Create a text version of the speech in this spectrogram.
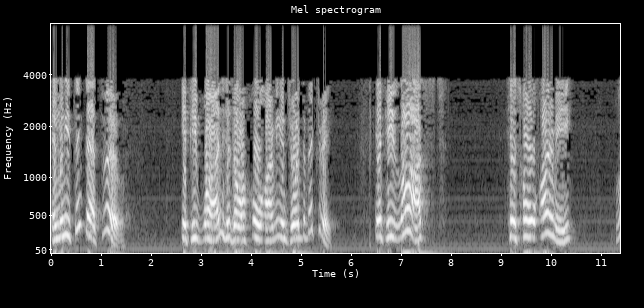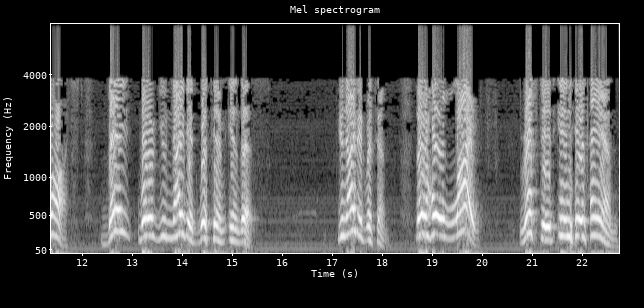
And when you think that through, if he won, his whole army enjoyed the victory. If he lost, his whole army lost. They were united with him in this. United with him. Their whole life rested in his hands.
